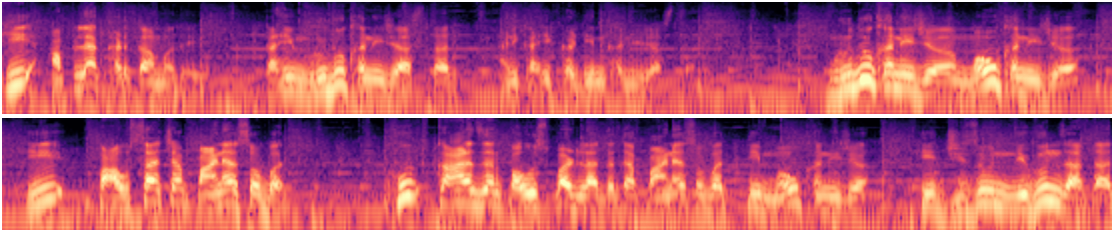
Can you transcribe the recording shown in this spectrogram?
की आपल्या खडकामध्ये काही मृदू खनिजं असतात आणि काही कठीण खनिजं असतात. मृदू खनिजं मऊ खनिजं ही पावसाच्या पाण्यासोबत खूप काळ जर पाऊस पडला तर त्या पाण्यासोबत ती मऊ खनिजं ही झिजून निघून जातात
